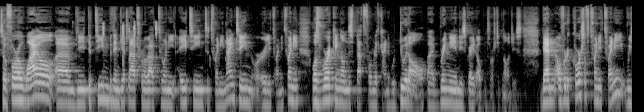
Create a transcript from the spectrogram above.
So for a while, um, the, the team within GitLab from about 2018 to 2019 or early 2020 was working on this platform that kind of would do it all by bringing in these great open source technologies. Then over the course of 2020, we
